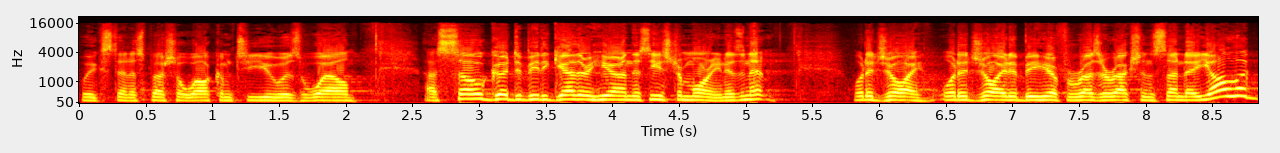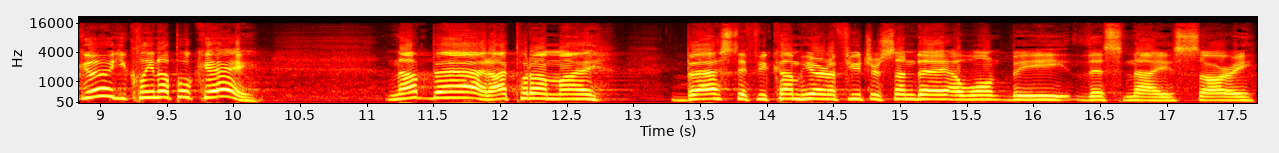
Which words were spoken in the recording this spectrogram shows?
we extend a special welcome to you as well. Uh, so good to be together here on this Easter morning, isn't it? What a joy. What a joy to be here for Resurrection Sunday. Y'all look good. You clean up okay. Not bad. I put on my best. If you come here on a future Sunday, I won't be this nice. Sorry.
